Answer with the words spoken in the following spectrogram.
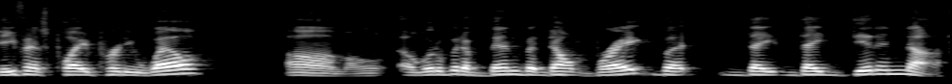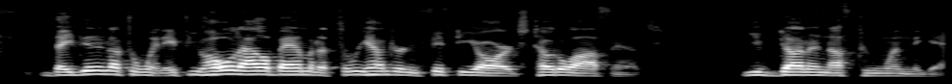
Defense played pretty well. Um, a little bit of bend but don't break, but they they did enough. They did enough to win. If you hold Alabama to 350 yards total offense, you've done enough to win the game.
